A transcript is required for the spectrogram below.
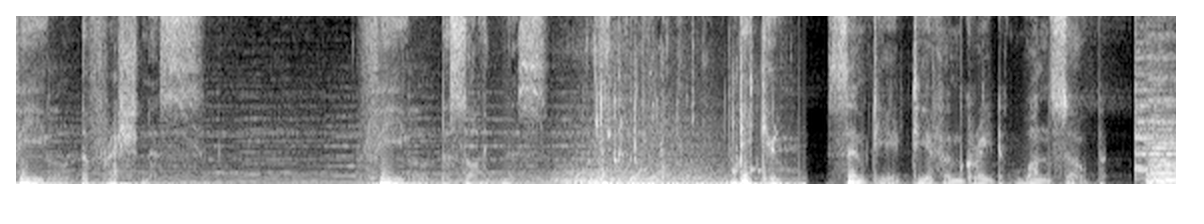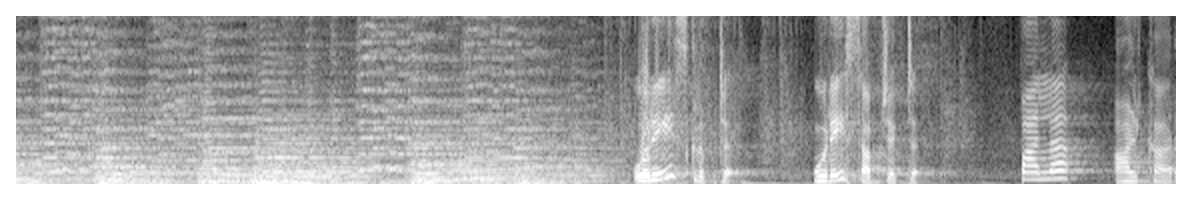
Feel the freshness. Feel the softness. DQ 78 TFM Grade 1 Soap. ഒരേ സ്ക്രിപ്റ്റ് ഒരേ സബ്ജക്റ്റ് പല ആൾക്കാർ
